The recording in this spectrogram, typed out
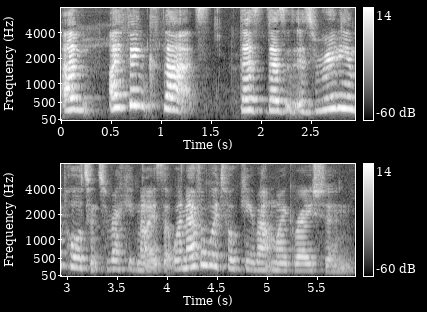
um, I think that there's there's it's really important to recognise that whenever we're talking about migration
